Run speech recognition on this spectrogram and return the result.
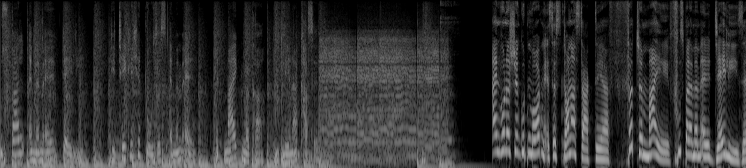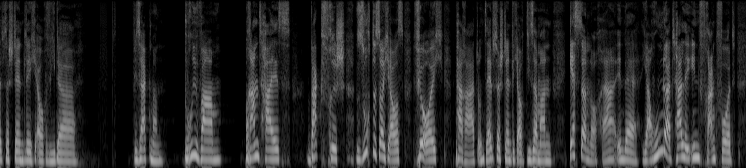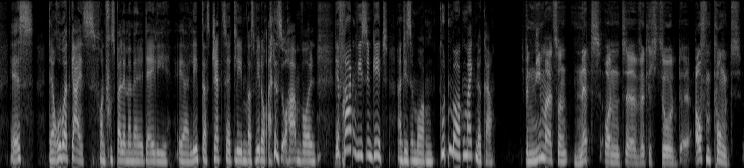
Fußball MML Daily. Die tägliche Dosis MML mit Mike Nöcker und Lena Kassel. Einen wunderschönen guten Morgen. Es ist Donnerstag, der 4. Mai. Fußball MML Daily. Selbstverständlich auch wieder, wie sagt man, brühwarm, brandheiß, backfrisch. Sucht es euch aus, für euch parat. Und selbstverständlich auch dieser Mann gestern noch ja, in der Jahrhunderthalle in Frankfurt. Er ist der Robert Geis von Fußball MML Daily. Er lebt das Jet-Set-Leben, was wir doch alle so haben wollen. Wir fragen, wie es ihm geht an diesem Morgen. Guten Morgen, Mike Nöcker. Ich bin niemals so nett und äh, wirklich so äh, auf den Punkt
